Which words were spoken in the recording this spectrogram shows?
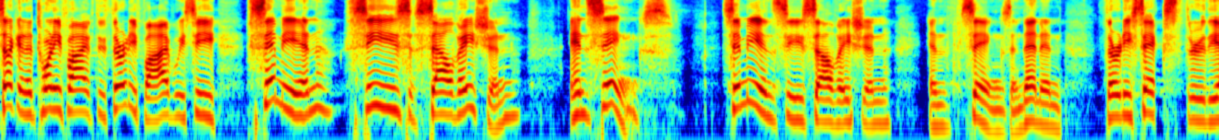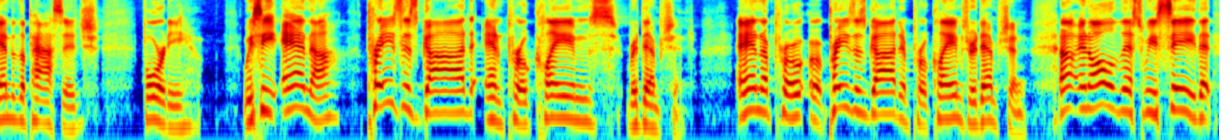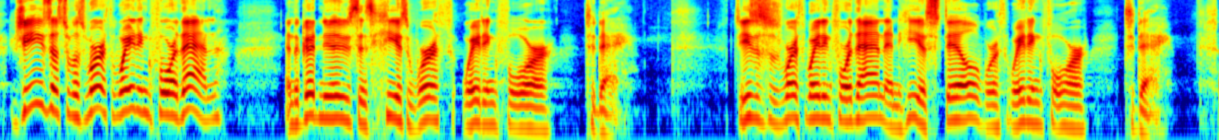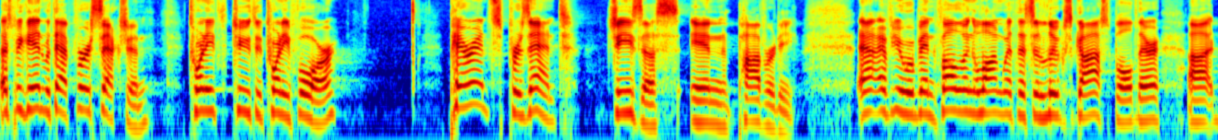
Second, at 25 through 35, we see Simeon sees salvation and sings. Simeon sees salvation and sings. And then in 36 through the end of the passage, 40, we see Anna praises God and proclaims redemption. Anna pro, uh, praises God and proclaims redemption. Uh, in all of this, we see that Jesus was worth waiting for then, and the good news is he is worth waiting for today. Jesus was worth waiting for then, and he is still worth waiting for today. Let's begin with that first section, 22 through 24. Parents present Jesus in poverty. Uh, if you've been following along with us in Luke's gospel, there, uh,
